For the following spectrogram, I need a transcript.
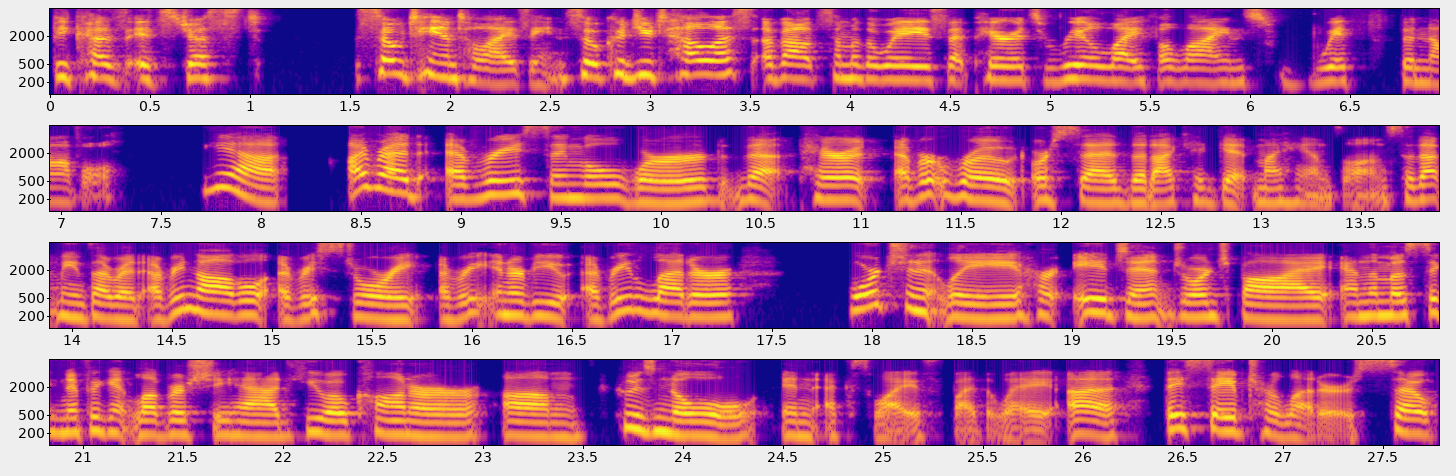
Because it's just so tantalizing. So, could you tell us about some of the ways that Parrott's real life aligns with the novel? Yeah. I read every single word that Parrott ever wrote or said that I could get my hands on. So that means I read every novel, every story, every interview, every letter. Fortunately, her agent, George Bye, and the most significant lover she had, Hugh O'Connor, um, who's Noel in Ex Wife, by the way, uh, they saved her letters. So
